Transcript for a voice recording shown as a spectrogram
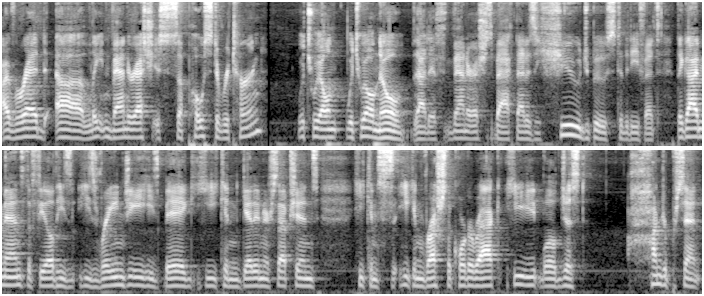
I've read uh, Leighton Vander Esch is supposed to return, which we all which we all know that if Vander Esch is back, that is a huge boost to the defense. The guy mans the field. He's he's rangy. He's big. He can get interceptions. He can he can rush the quarterback. He will just 100%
